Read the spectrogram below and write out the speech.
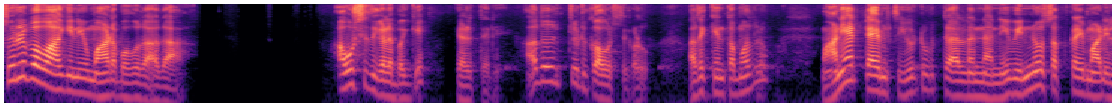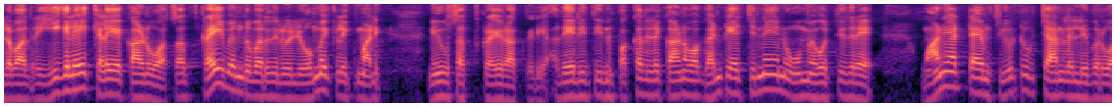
ಸುಲಭವಾಗಿ ನೀವು ಮಾಡಬಹುದಾದ ಔಷಧಿಗಳ ಬಗ್ಗೆ ಹೇಳ್ತೇನೆ. ಅದು ಚುಟುಕು ಔಷಧಿಗಳು. ಅದಕ್ಕಿಂತ ಮೊದಲು ಮಾನ್ಯ ಟೈಮ್ಸ್ ಯೂಟ್ಯೂಬ್ ಚಾನಲನ್ನು ನೀವು ಇನ್ನೂ ಸಬ್ಸ್ಕ್ರೈಬ್ ಮಾಡಿಲ್ಲವಾದರೆ ಈಗಲೇ ಕೆಳಗೆ ಕಾಣುವ ಸಬ್ಸ್ಕ್ರೈಬ್ ಎಂದು ಬರೆದಿರುವಲ್ಲಿ ಒಮ್ಮೆ ಕ್ಲಿಕ್ ಮಾಡಿ. ನೀವು ಸಬ್ಸ್ಕ್ರೈಬರ್ ಆಗ್ತೀರಿ. ಅದೇ ರೀತಿ ಪಕ್ಕದಲ್ಲಿ ಕಾಣುವ ಗಂಟೆಯ ಚಿಹ್ನೆಯನ್ನು ಒಮ್ಮೆ ಒತ್ತಿದರೆ ಮಾನ್ಯ ಟೈಮ್ಸ್ ಯೂಟ್ಯೂಬ್ ಚಾನಲಲ್ಲಿ ಬರುವ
